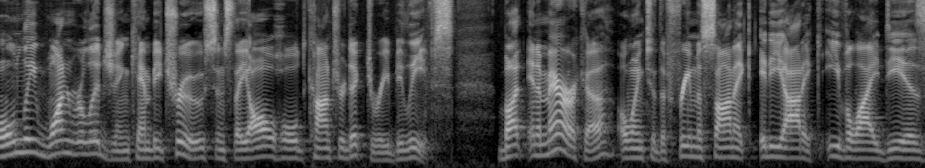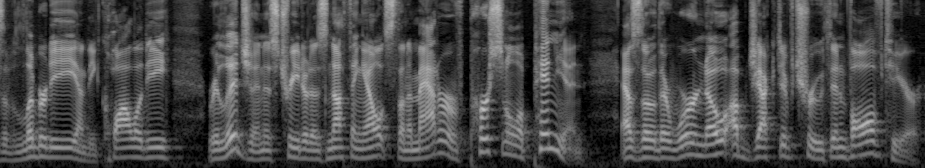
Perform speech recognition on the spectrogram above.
only one religion can be true since they all hold contradictory beliefs. But in America, owing to the Freemasonic idiotic evil ideas of liberty and equality, religion is treated as nothing else than a matter of personal opinion, as though there were no objective truth involved here.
